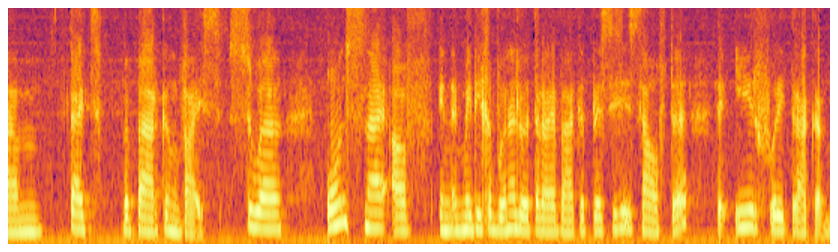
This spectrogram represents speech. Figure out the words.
um, tydsbeperking wys. So ons sny af en met die gewone loterye werk dit presies dieselfde. 'n uur voor die trekking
